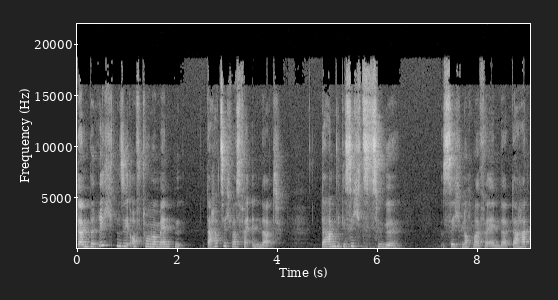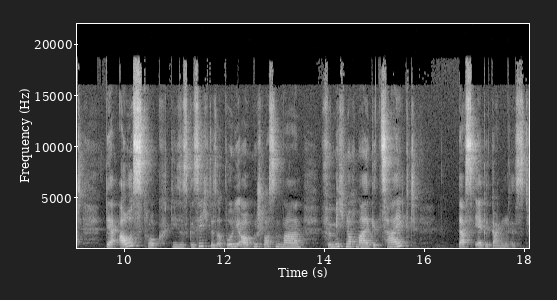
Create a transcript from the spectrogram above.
dann berichten sie oft von Momenten, da hat sich was verändert. Da haben die Gesichtszüge sich nochmal verändert. Da hat der Ausdruck dieses Gesichtes, obwohl die Augen geschlossen waren, für mich nochmal gezeigt, dass er gegangen ist.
